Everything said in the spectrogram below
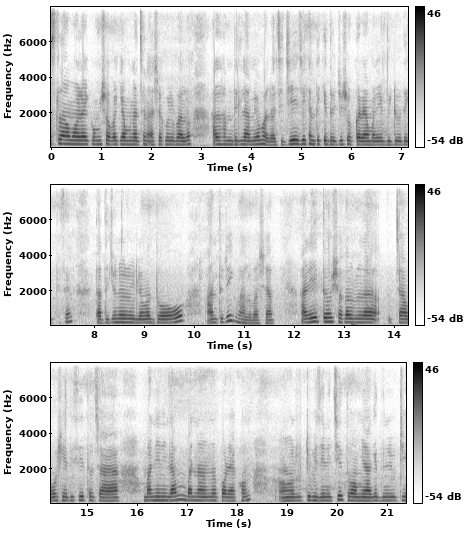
আসসালামু আলাইকুম, সবাই কেমন আছেন? আশা করি ভালো। আলহামদুলিল্লাহ, আমিও ভালো আছি। যে যেখান থেকে ধৈর্য সহকারে আমার এই ভিডিও দেখতেছেন, তাদের জন্য রইল আমার দো আন্তরিক ভালোবাসা। আর এই তো সকালবেলা চা বসিয়ে দিছি, তো চা বানিয়ে নিলাম। বানানোর পর এখন রুটি ভেজে নিচ্ছি। তো আমি আগের দিন রুটি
